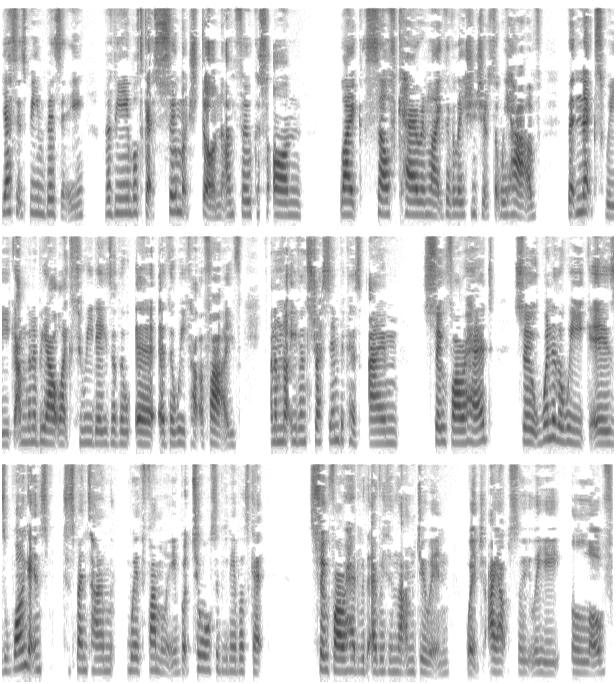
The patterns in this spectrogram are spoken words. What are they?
yes, it's been busy, but I've been able to get so much done and focus on like self care and like the relationships that we have. That next week I'm going to be out like three days of the uh, of the week out of five, and I'm not even stressing because I'm so far ahead. So win of the week is one getting to spend time with family, but two also being able to get so far ahead with everything that I'm doing, which I absolutely love.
